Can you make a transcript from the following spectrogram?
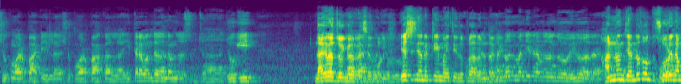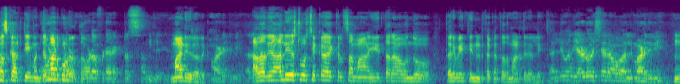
ಶಿವಕುಮಾರ್ ಪಾಟೀಲ್, ಶಿವಕುಮಾರ್ ಪಾಕಲ್, ಈ ಥರ ಒಂದು ನಮ್ಮದು ಜೋಗಿ ನಾಗರಾಜ್ ಜೋಗಿ ಅವರ. ಸೇರ್ಕೊಂಡು ಎಷ್ಟು ಜನ ಟೀಮ್ ಆಯ್ತು ಇದು ಪ್ರಾರಂಭದಲ್ಲಿ? ಹನ್ನೊಂದು ಮಂದಿ ನಮ್ದೊಂದು ಇದು ಅದ. ಹನ್ನೊಂದು ಜನರದ್ದು ಒಂದು ಸೂರ್ಯ ನಮಸ್ಕಾರ ಟೀಮ್ ಅಂತ ಮಾಡ್ಕೊಂಡಿರ್ತಾವೆ. ಬೋರ್ಡ್ ಆಫ್ ಡೈರೆಕ್ಟರ್ಸ್ ಅಂತ ಮಾಡಿದ್ರಿ ಅದಕ್ಕೆ. ಮಾಡಿದ್ವಿ. ಅದು ಅದಾದ ಅಲ್ಲಿ ಎಷ್ಟು ವರ್ಷ ಕೆಲಸ ಮಾ ಈ ತರ ಒಂದು ತರಬೇತಿ ನೀಡ್ತಕ್ಕಂಥದ್ದು ಮಾಡಿದ್ರಿ ಅಲ್ಲಿ? ಅಲ್ಲಿ ಒಂದು ಎರಡು ವರ್ಷ ನಾವು ಅಲ್ಲಿ ಮಾಡಿದ್ವಿ. ಹ್ಞೂ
